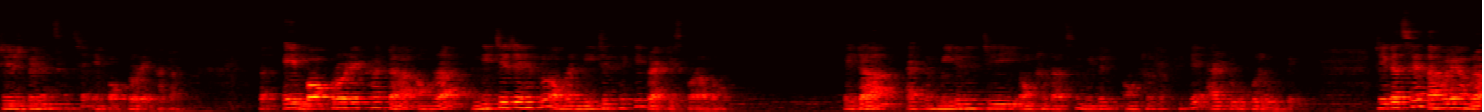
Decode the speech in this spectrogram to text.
শেষ ব্যালেন্স হচ্ছে এই বক্ররেখাটা। তা এই বক্ররেখাটা আমরা নিচে যেহেতু, আমরা নিচে থেকেই প্র্যাকটিস করাবো। এটা একদম মিডলের যে অংশটা আছে মিডল অংশটা থেকে আর একটু উপরে উঠবে। ঠিক আছে, তাহলে আমরা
